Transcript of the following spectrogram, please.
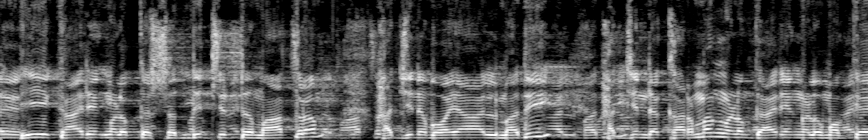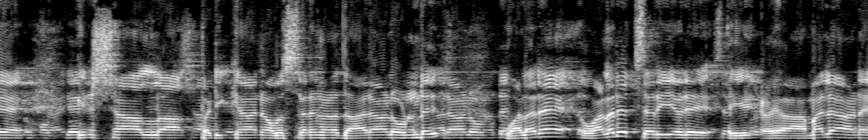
ഈ കാര്യങ്ങളൊക്കെ ശ്രദ്ധിച്ചിട്ട് മാത്രം ഹജ്ജിന് പോയാൽ മതി. ഹജ്ജിന്റെ കർമ്മങ്ങളും കാര്യങ്ങളും ഒക്കെ ഇൻഷാല്ല പഠിക്കാൻ അവസരങ്ങൾ ധാരാളം ഉണ്ട് വളരെ വളരെ ചെറിയൊരു അമലാണ്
